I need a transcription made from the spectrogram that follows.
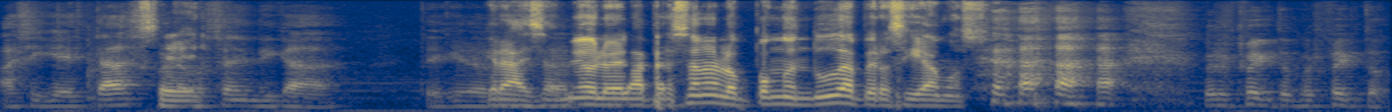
Así que estás con la persona indicada. Gracias, amigo. Lo de la persona lo pongo en duda, pero sigamos. perfecto, perfecto.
